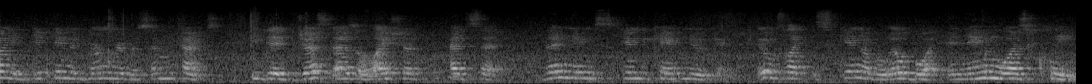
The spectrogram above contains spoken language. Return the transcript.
down and dipped in the Jordan River seven times. He did just as Elisha had said. Then Naaman's skin became new again. It was like the skin of a little boy, and Naaman was clean.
